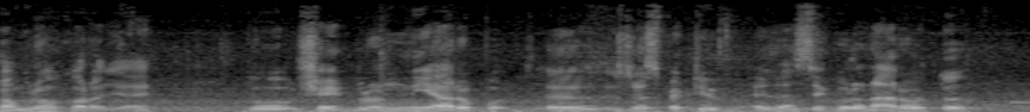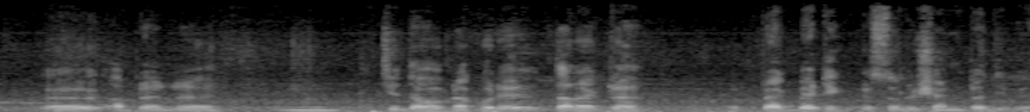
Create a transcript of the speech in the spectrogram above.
সংগ্রহ করা যায়, তো সেইগুলো নিয়ে আরও রেসপেক্টিভ এজেন্সিগুলো আরও তো আপনার চিন্তাভাবনা করে তারা একটা প্র্যাগম্যাটিক সলিউশনটা দিবে।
